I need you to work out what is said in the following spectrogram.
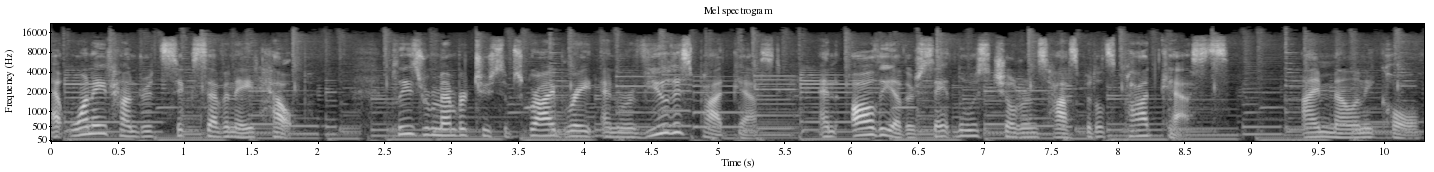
at 1 800 678 HELP. Please remember to subscribe, rate, and review this podcast and all the other St. Louis Children's Hospital's podcasts. I'm Melanie Cole.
